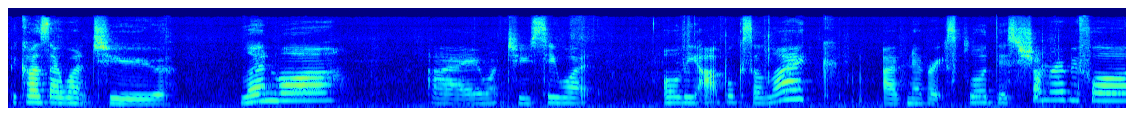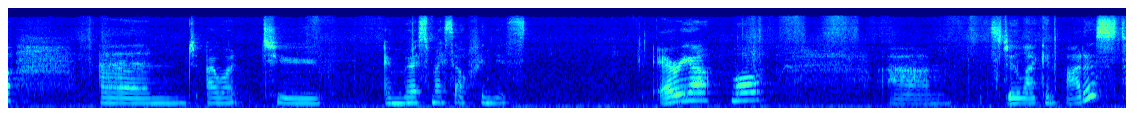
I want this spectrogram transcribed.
because I want to learn more. I want to see what all the art books are like. I've never explored this genre before and I want to immerse myself in this area more. Um, steal like an artist,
